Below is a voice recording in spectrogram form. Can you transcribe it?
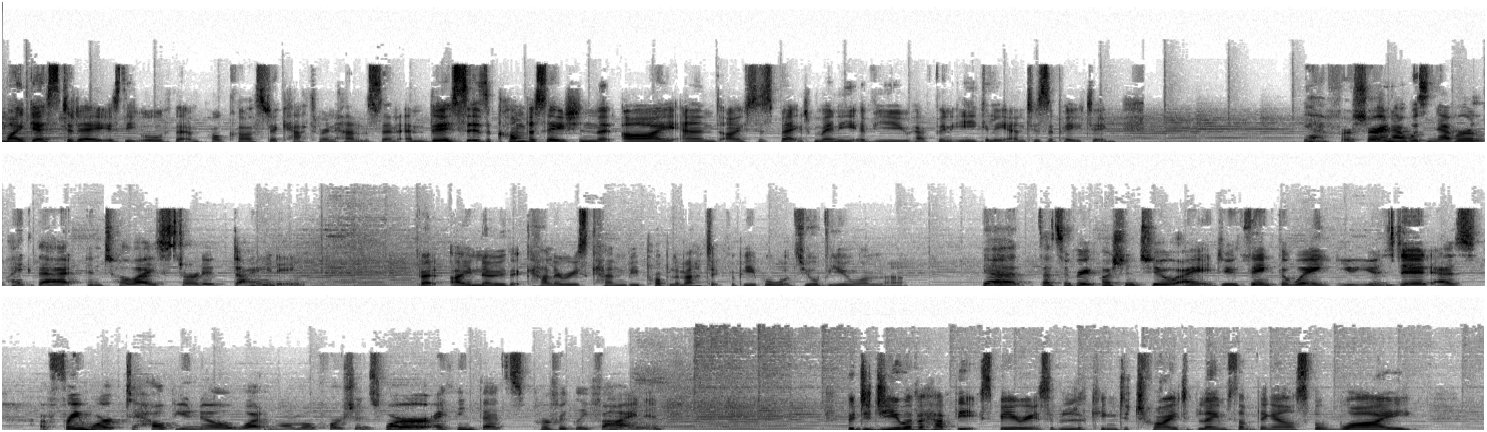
My guest today is the author and podcaster Kathryn Hansen, and this is a conversation that I and I suspect many of you have been eagerly anticipating. Yeah, for sure. And I was never like that until I started dieting. But I know that calories can be problematic for people. What's your view on that? Yeah, that's a great question, too. I do think the way you used it as a framework to help you know what normal portions were, I think that's perfectly fine. And but did you ever have the experience of looking to try to blame something else for why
